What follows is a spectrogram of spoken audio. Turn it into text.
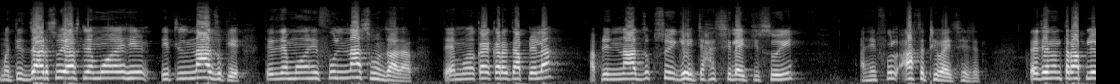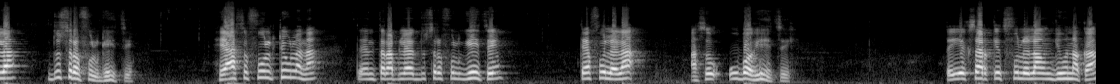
मग ती जाड सुई असल्यामुळे हे इथलं नाजूक आहे त्याच्यामुळे हे फुल नाश होऊन जाणार. त्यामुळे काय करायचं आपल्याला? आपली नाजूक सुई घ्यायची हात शिलायची सुई आणि हे फुल असं ठेवायचं ह्याच्यात. त्याच्यानंतर आपल्याला दुसरं फुल घ्यायचे. हे असं फुल ठेवलं ना त्यानंतर आपल्याला दुसरं फुल घ्यायचे. त्या फुलाला असं उभं घ्यायचे. तर एकसारखेच फुलं लावून घेऊ नका.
